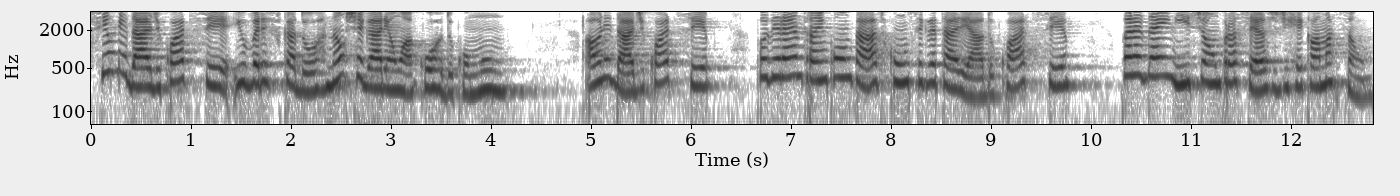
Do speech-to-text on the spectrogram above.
Se a unidade 4C e o verificador não chegarem a um acordo comum, a unidade 4C poderá entrar em contato com o secretariado 4C para dar início a um processo de reclamação.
